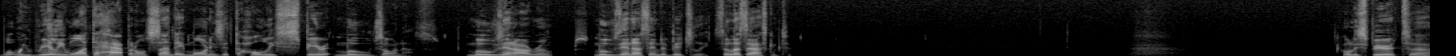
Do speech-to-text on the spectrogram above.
what we really want to happen on Sunday morning is that the Holy Spirit moves on us, moves in our rooms, moves in us individually. So let's ask Him to. Holy Spirit, uh,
